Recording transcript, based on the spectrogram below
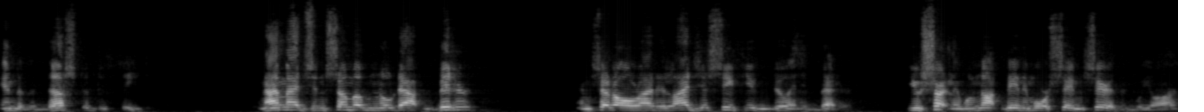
into the dust of defeat. And I imagine some of them, no doubt, bitter and said, All right, Elijah, see if you can do any better. You certainly will not be any more sincere than we are.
